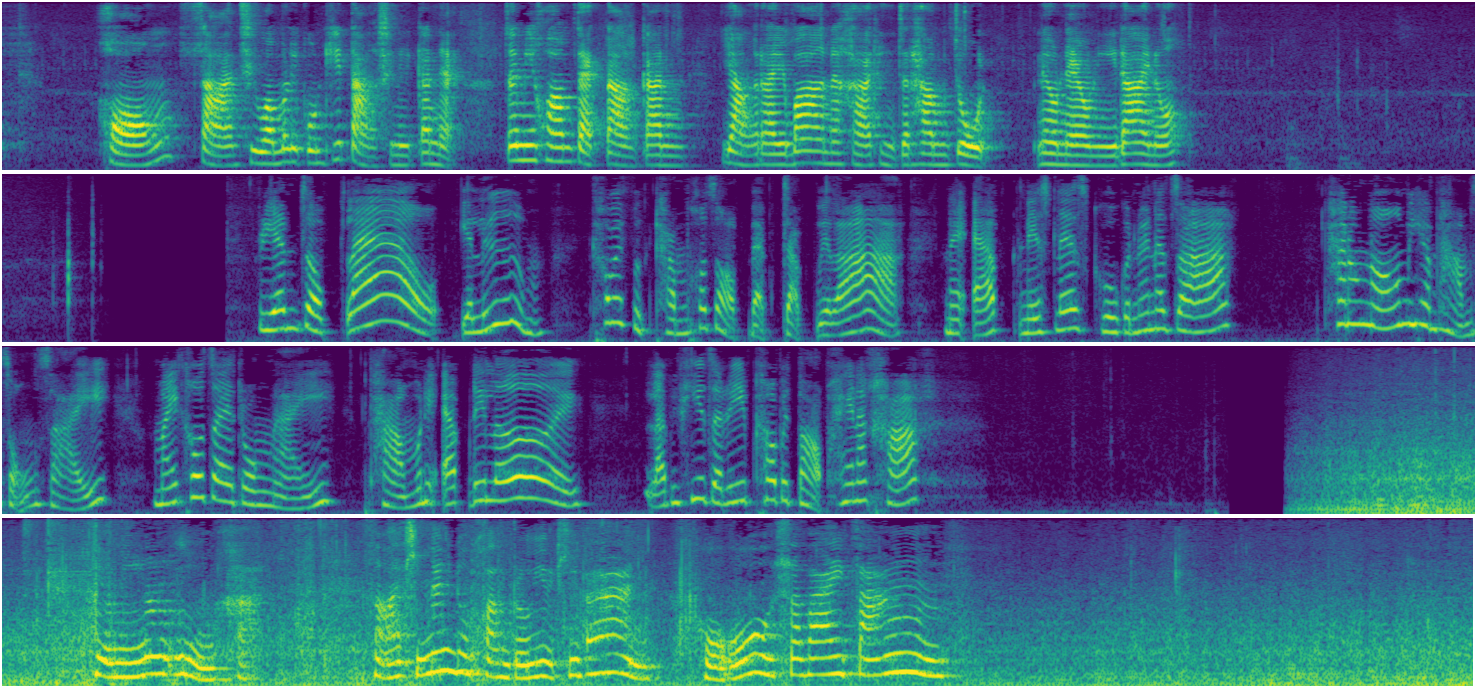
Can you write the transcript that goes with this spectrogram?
ของสารชีวโมเลกุลที่ต่างชนิดกันเนี่ยจะมีความแตกต่างกันอย่างไรบ้างนะคะ ถึงจะทำโจทย์แนวแนวนี้ได้เนาะเรียนจบแล้ว อย่าลืม เข้าไปฝึกทำข้อสอบแบบจับเวลา ในแอป Nestle School กันด้วยนะจ๊ะ ถ้าน้องๆมีคำถามสงสัย ไม่เข้าใจตรงไหน ถามว่าในแอปได้เลย แล้วพี่ๆจะรีบเข้าไปตอบให้นะคะเดี๋ยวนี้นางอิ่มค่ะสาร์อาทิตย์นั่งดูความรู้อยู่ที่บ้าน โห สบายจัง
